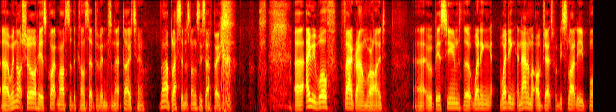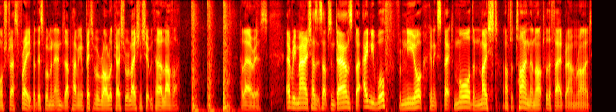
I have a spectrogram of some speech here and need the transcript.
Uh, we're not sure he has quite mastered the concept of internet dating. Ah, bless him, as long as he's happy. uh, Amy Wolfe, Fairground Ride. Uh, it would be assumed that wedding, wedding inanimate objects would be slightly more stress free, but this woman ended up having a bit of a roller coaster relationship with her lover. Hilarious. Every marriage has its ups and downs, but Amy Wolfe from New York can expect more than most after tying the knot with a fairground ride.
